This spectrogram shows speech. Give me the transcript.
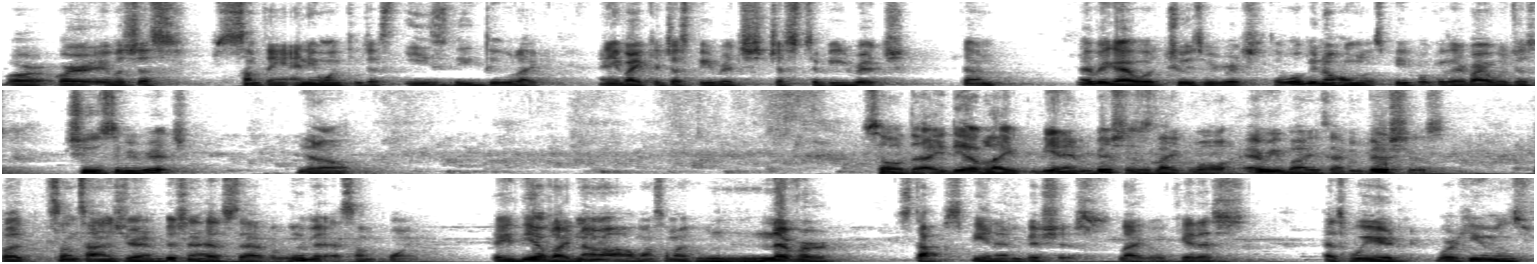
or or it was just something anyone can just easily do, like anybody could just be rich just to be rich, then every guy would choose to be rich. There will be no homeless people because everybody would just choose to be rich, you know. So the idea of like being ambitious is like, well, everybody's ambitious, but sometimes your ambition has to have a limit at some point the idea of like, no, no, I want someone who never stops being ambitious. Like, okay, that's that's weird. We're humans.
